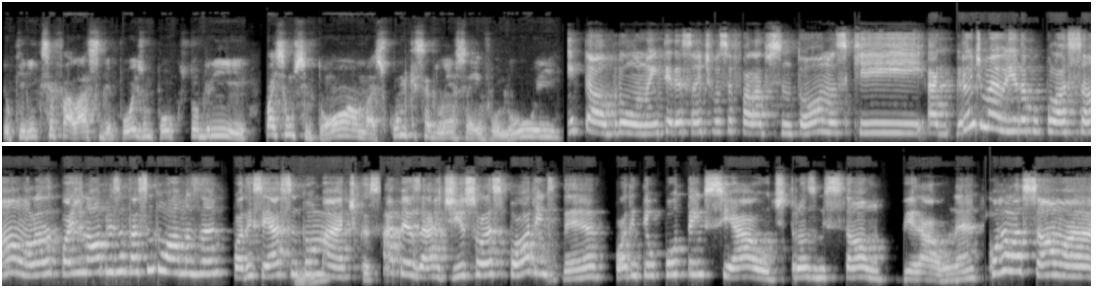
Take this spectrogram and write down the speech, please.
eu queria que você falasse depois um pouco sobre quais são os sintomas, como que essa doença evolui. Então, Bruno, é interessante você falar dos sintomas que a grande maioria da população ela pode não apresentar sintomas, né? Podem ser assintomáticas. Uhum. Apesar disso, elas podem, né, podem ter o potencial de transmissão viral, né? Com relação a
